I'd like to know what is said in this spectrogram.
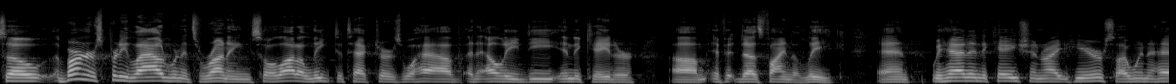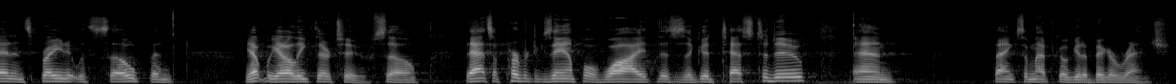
So the burner is pretty loud when it's running, so a lot of leak detectors will have an LED indicator um, if it does find a leak. And we had indication right here, so I went ahead and sprayed it with soap and yep, we got a leak there too. So that's a perfect example of why this is a good test to do. And thanks, I'm gonna have to go get a bigger wrench.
